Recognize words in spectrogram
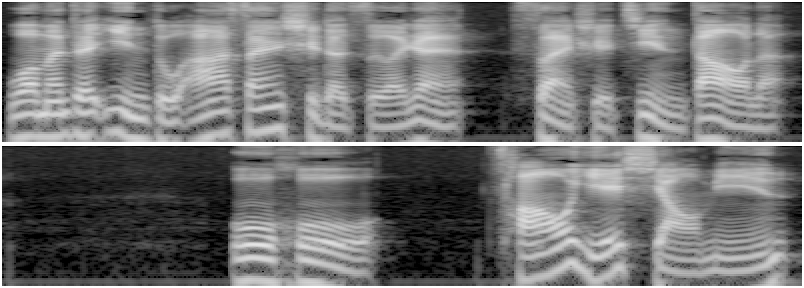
我们的印度阿三世的责任算是尽到了。呜呼，草野小民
